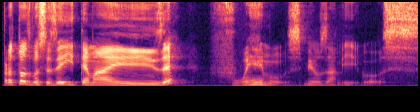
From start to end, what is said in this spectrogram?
pra todos vocês aí, até mais... É? Fuemos, meus amigos.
